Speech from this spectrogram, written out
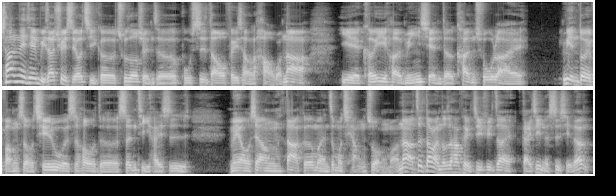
他那天比赛确实有几个出手选择不是到非常的好吧？那也可以很明显的看出来，面对防守切入的时候的身体还是。没有像大哥们这么强壮嘛？那这当然都是他可以继续在改进的事情。那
